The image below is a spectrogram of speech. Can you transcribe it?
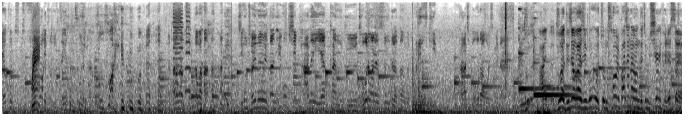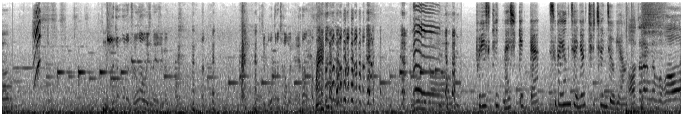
에어컨 수- 수수하게 틀어주세요. 세게 추우니까. 소소하게 다른 사람 춥까봐. 지금 저희는 일단 7시 반에 예약한 그 저번에 말씀드렸던 그 브리스킷 다 같이 먹으러 가고 있습니다. 누, 아, 누가 늦어가지고 좀 서울 빠져나오는데 좀 시간이 걸렸어요 늦은 분은 조용하고 계시네요 지금. 지금 못 들은 척하고 있네요. 브리스킷 맛있겠다. 수바형 저녁 추천 조명. 어 짜장면 먹어.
